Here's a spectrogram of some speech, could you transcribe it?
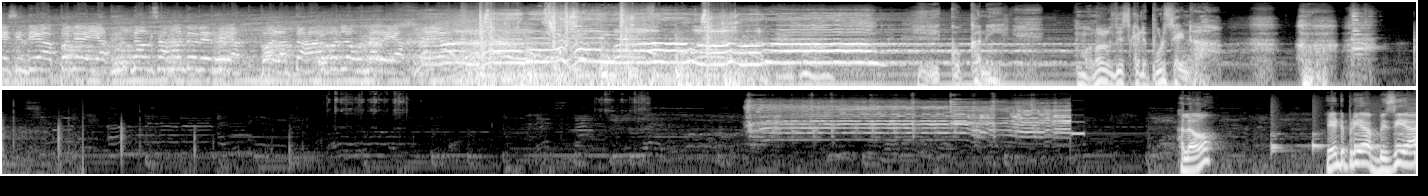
చేసింది ఆ పని అయ్యా. నాకు సంబంధం లేదయ్యా. వాళ్ళంతా హార్బర్లో ఉన్నారయ్యా. అయ్యా! ఈ కుక్కని మనోళ్ళకి తీసుకెళ్ళి పూడిసేయండి రా హలో? ఏంటి ప్రియా బిజీయా?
